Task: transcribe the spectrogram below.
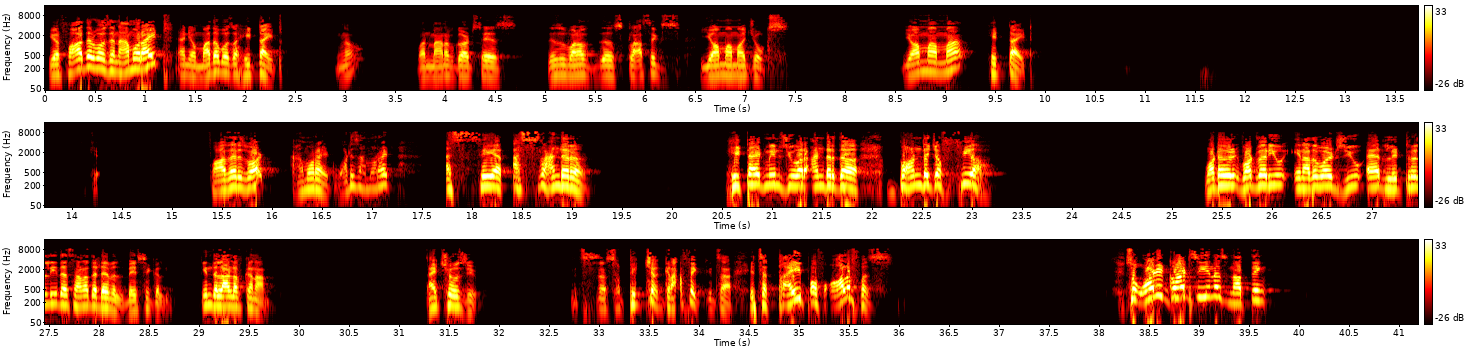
Your father was an Amorite and your mother was a Hittite. You know? One man of God says, this is one of those classics, your mama jokes. Your mama, Hittite. Okay. Father is what? Amorite. What is Amorite? A sayer, a slanderer. Hittite means you are under the bondage of fear. Whatever, what were you? In other words, you are literally the son of the devil, basically, in the land of Canaan. I chose you. It's, it's a picture graphic. It's a, it's a type of all of us. So what did God see in us? Nothing.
